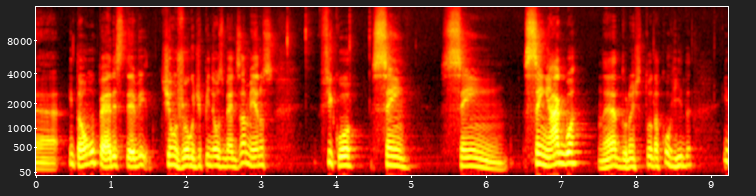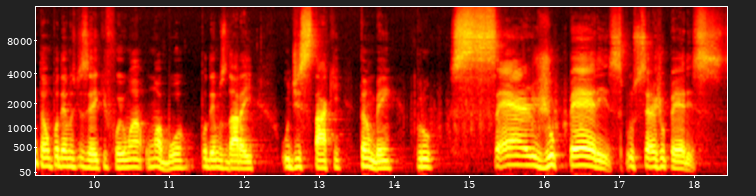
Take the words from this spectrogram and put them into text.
é, então o Pérez teve, tinha um jogo de pneus médios a menos, ficou sem, sem, sem água né, durante toda a corrida. Então podemos dizer que foi uma, uma boa, podemos dar aí o destaque também para o Sérgio Pérez, para o Sérgio Pérez.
